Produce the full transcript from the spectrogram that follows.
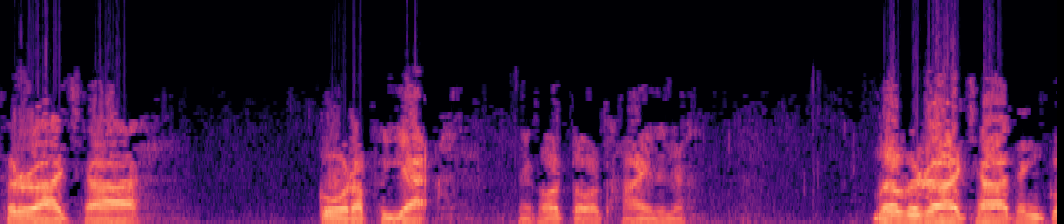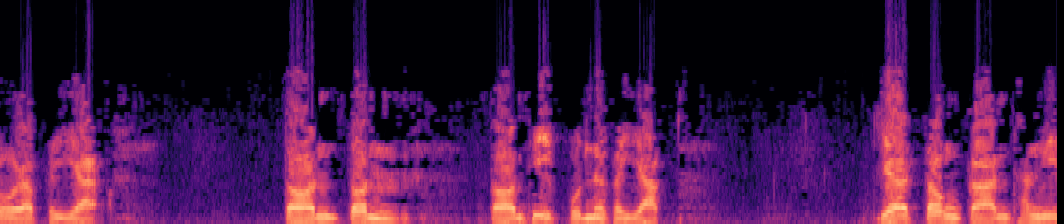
พระราชาโกรพยะให้เขาต่อท้ายเลยนะ เมื่อพระราชาท่านโกรพยะ ตอนต้นตอนที่ปุณกยักษ์จะต้องการท่านวิ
